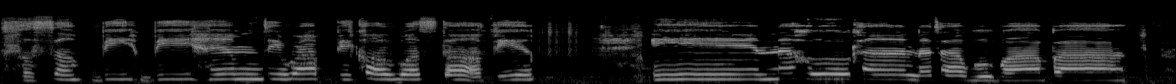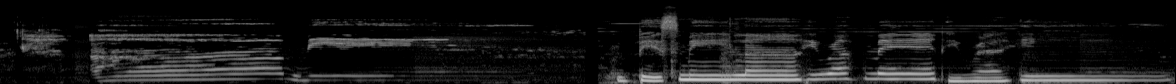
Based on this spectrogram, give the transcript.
Fasabi bihamdi rabbikal wastafir. Innahu kana tawwaba. Amen. Bismillahirrahmanirrahim.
